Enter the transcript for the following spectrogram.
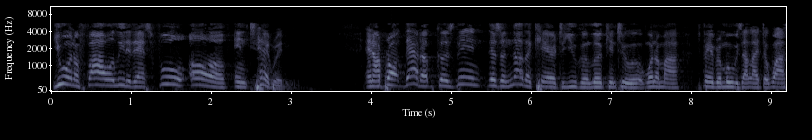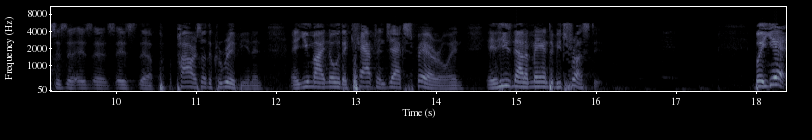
You want to follow a leader that's full of integrity. And I brought that up because then there's another character you can look into. One of my favorite movies I like to watch is, is, is, is the Pirates of the Caribbean. And, and you might know the Captain Jack Sparrow. And, and he's not a man to be trusted. But yet,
